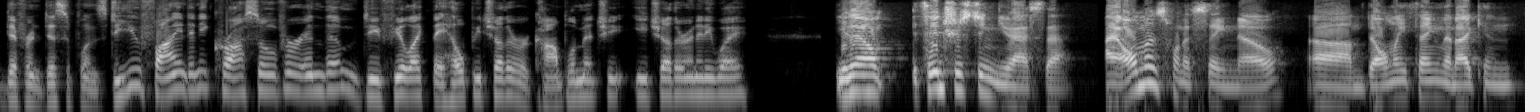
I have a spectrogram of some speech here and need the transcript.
different disciplines. Do you find any crossover in them? Do you feel like they help each other or complement each other in any way? You know, it's interesting you ask that. I almost want to say no. Um, the only thing that I can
